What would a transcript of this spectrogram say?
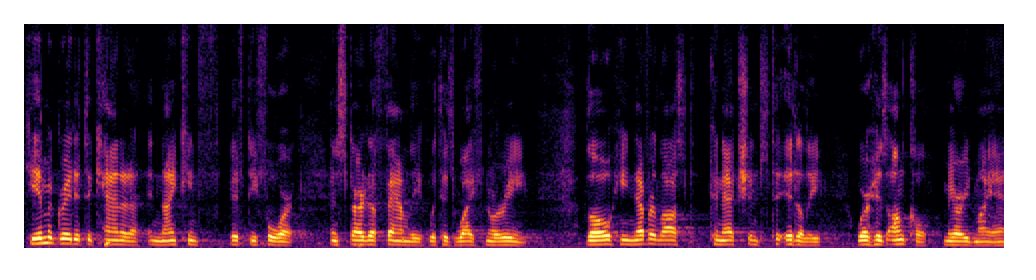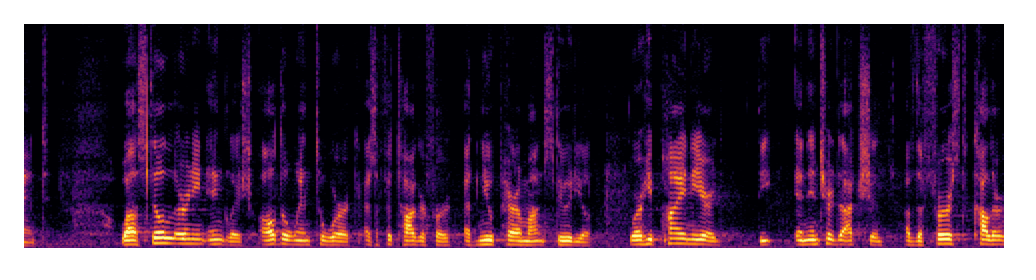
He immigrated to Canada in 1954 and started a family with his wife Noreen, though he never lost connections to Italy, where his uncle married my aunt. While still learning English, Aldo went to work as a photographer at New Paramount Studio, where he pioneered the, an introduction of the first color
